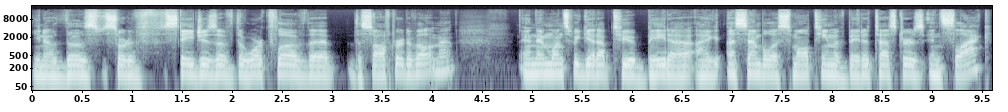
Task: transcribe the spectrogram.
you know those sort of stages of the workflow of the the software development. And then once we get up to beta, I assemble a small team of beta testers in Slack,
